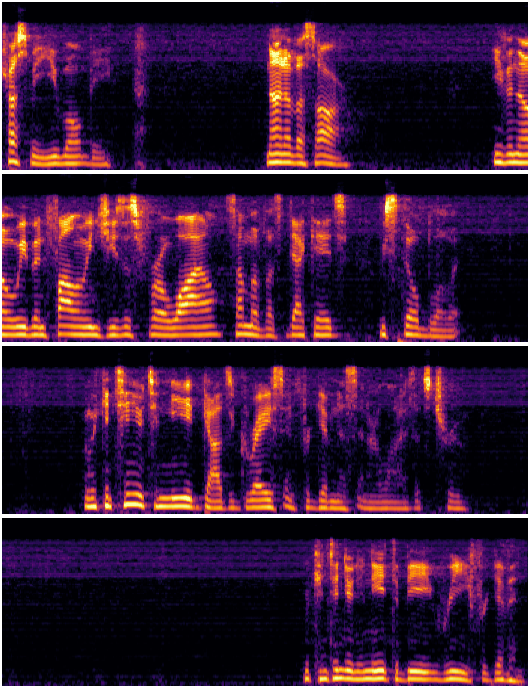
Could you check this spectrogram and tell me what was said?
Trust me, you won't be. None of us are. Even though we've been following Jesus for a while, some of us decades, we still blow it. And we continue to need God's grace and forgiveness in our lives. It's true. We continue to need to be re forgiven.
